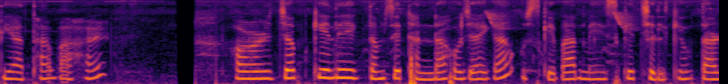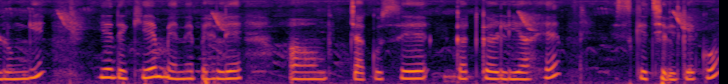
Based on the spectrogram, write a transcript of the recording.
दिया था बाहर। और जब केले एकदम से ठंडा हो जाएगा, उसके बाद मैं इसके छिलके उतार लूँगी। ये देखिए, मैंने पहले चाकू से कट कर लिया है इसके छिलके को।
